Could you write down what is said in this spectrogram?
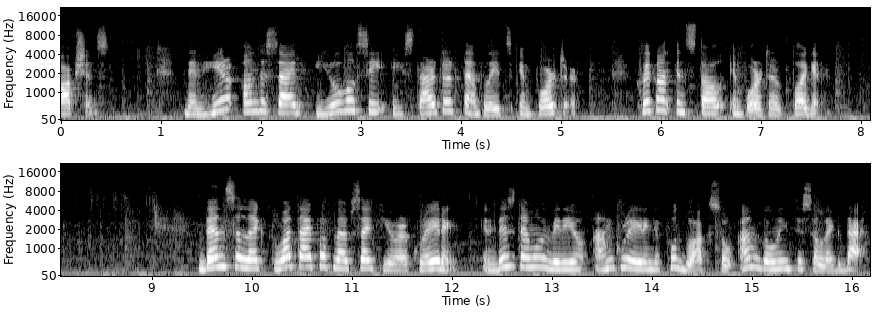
Options. Then here on the side, you will see a Starter Templates importer. Click on Install Importer plugin. Then select what type of website you are creating. In this demo video, I'm creating a food blog, so I'm going to select that.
